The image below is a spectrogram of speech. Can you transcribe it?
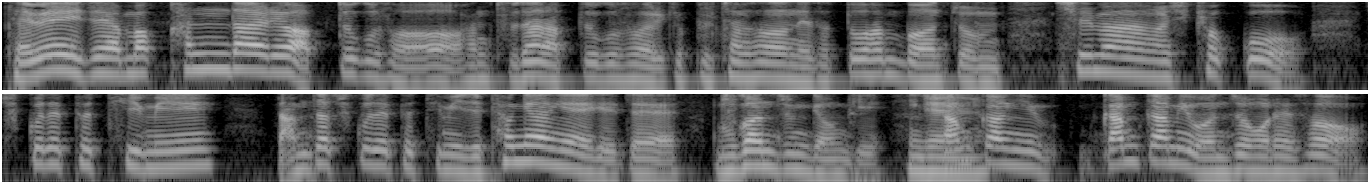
대회 이제 막 한 달여 앞두고서 한 두 달 앞두고서 이렇게 불참 선언해서 또 한 번 좀 실망을 시켰고 축구 대표팀이 남자 축구 대표팀이 이제 평양에 이제 무관중 경기 예. 깜깜이 깜깜이 원정을 해서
